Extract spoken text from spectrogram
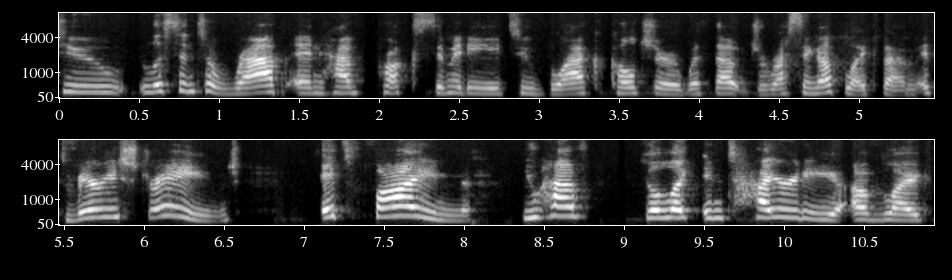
to listen to rap and have proximity to black culture without dressing up like them? It's very strange. It's fine. You have the like entirety of like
